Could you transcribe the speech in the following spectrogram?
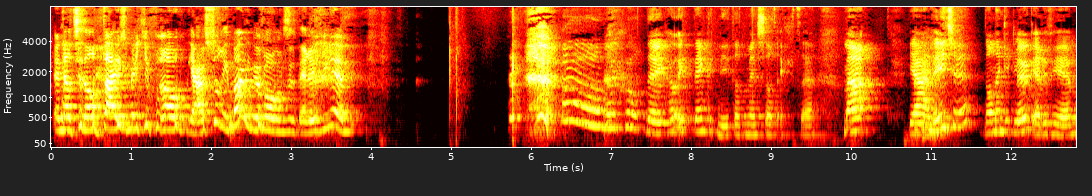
En dat ze dan thuis met je vrouw, ja, sorry, mag niet meer volgens het RIVM. Oh mijn god. Nee, ik, ik denk het niet dat mensen dat echt... eh, Maar ja, weet je, dan denk ik leuk RIVM.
